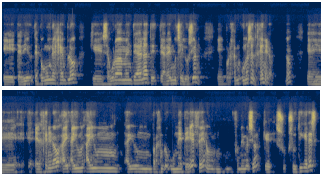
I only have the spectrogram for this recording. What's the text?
Eh, te, pongo un ejemplo que seguramente, Ana, te, hará mucha ilusión. por ejemplo, uno es el género. Eh, el género, hay, un, hay, un, hay un, por ejemplo, un ETF, un fondo de inversión, que su, su ticker es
